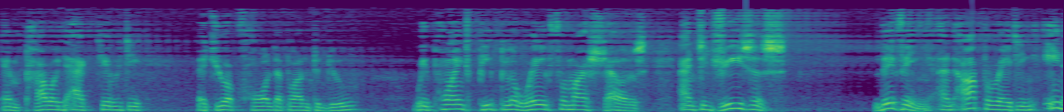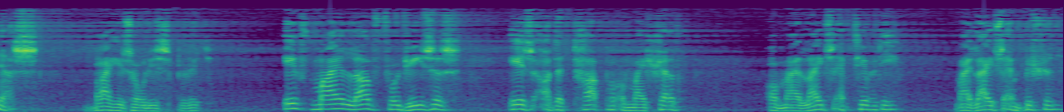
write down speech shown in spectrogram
empowered activity that you are called upon to do. We point people away from ourselves and to Jesus living and operating in us by His Holy Spirit. If my love for Jesus is at the top of my shelf of my life's activity, my life's ambitions,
